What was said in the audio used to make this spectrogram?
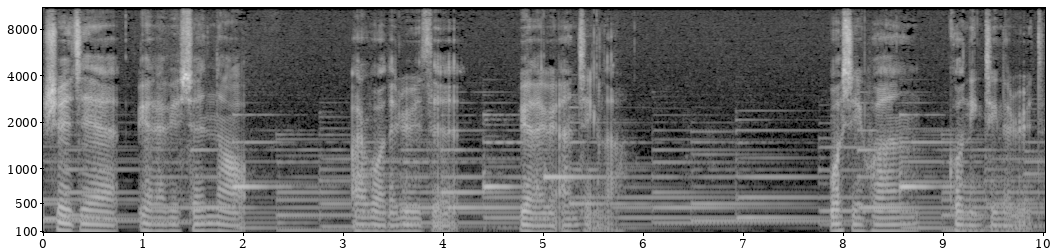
世界越来越喧闹，而我的日子越来越安静了。我喜欢过宁静的日子，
